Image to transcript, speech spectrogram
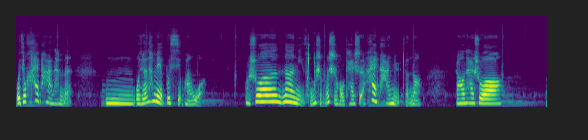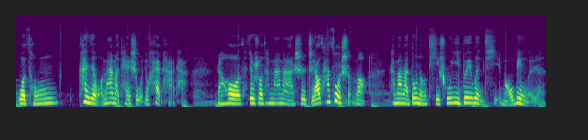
我就害怕他们，嗯，我觉得他们也不喜欢我。我说：“那你从什么时候开始害怕女的呢？”然后他说：“我从看见我妈妈开始，我就害怕她。”然后他就说：“他妈妈是只要他做什么，他妈妈都能提出一堆问题毛病的人。”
